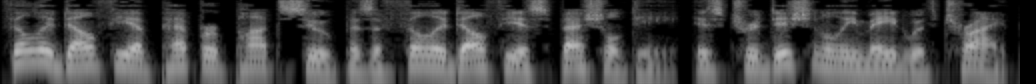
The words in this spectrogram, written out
Philadelphia pepper pot soup is a Philadelphia specialty, is traditionally made with tripe.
